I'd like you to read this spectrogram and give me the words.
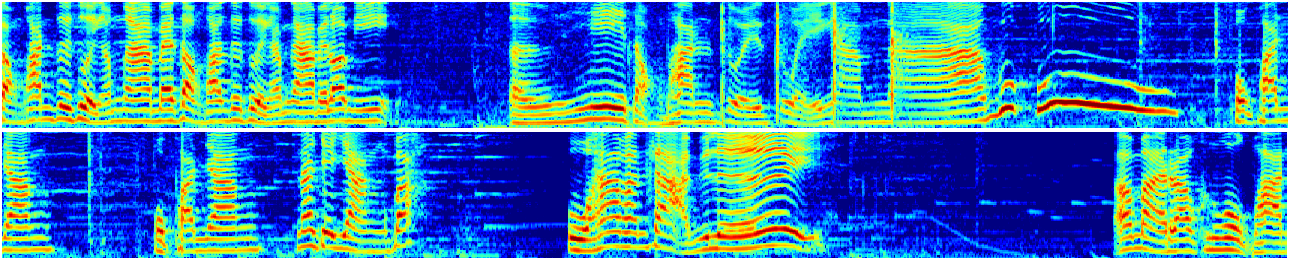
สองพันสวยๆ งามๆ ไปสองพันสวยๆ งามๆ ไปรอบนี้ เอ้ยสองพันสวยๆ งามๆวู้ฮู้หกพันยังหกพันยัง น่าจะยังปะโอ้ห้าพันสามอยู่เลย เป้าหมายเราคือหกพัน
